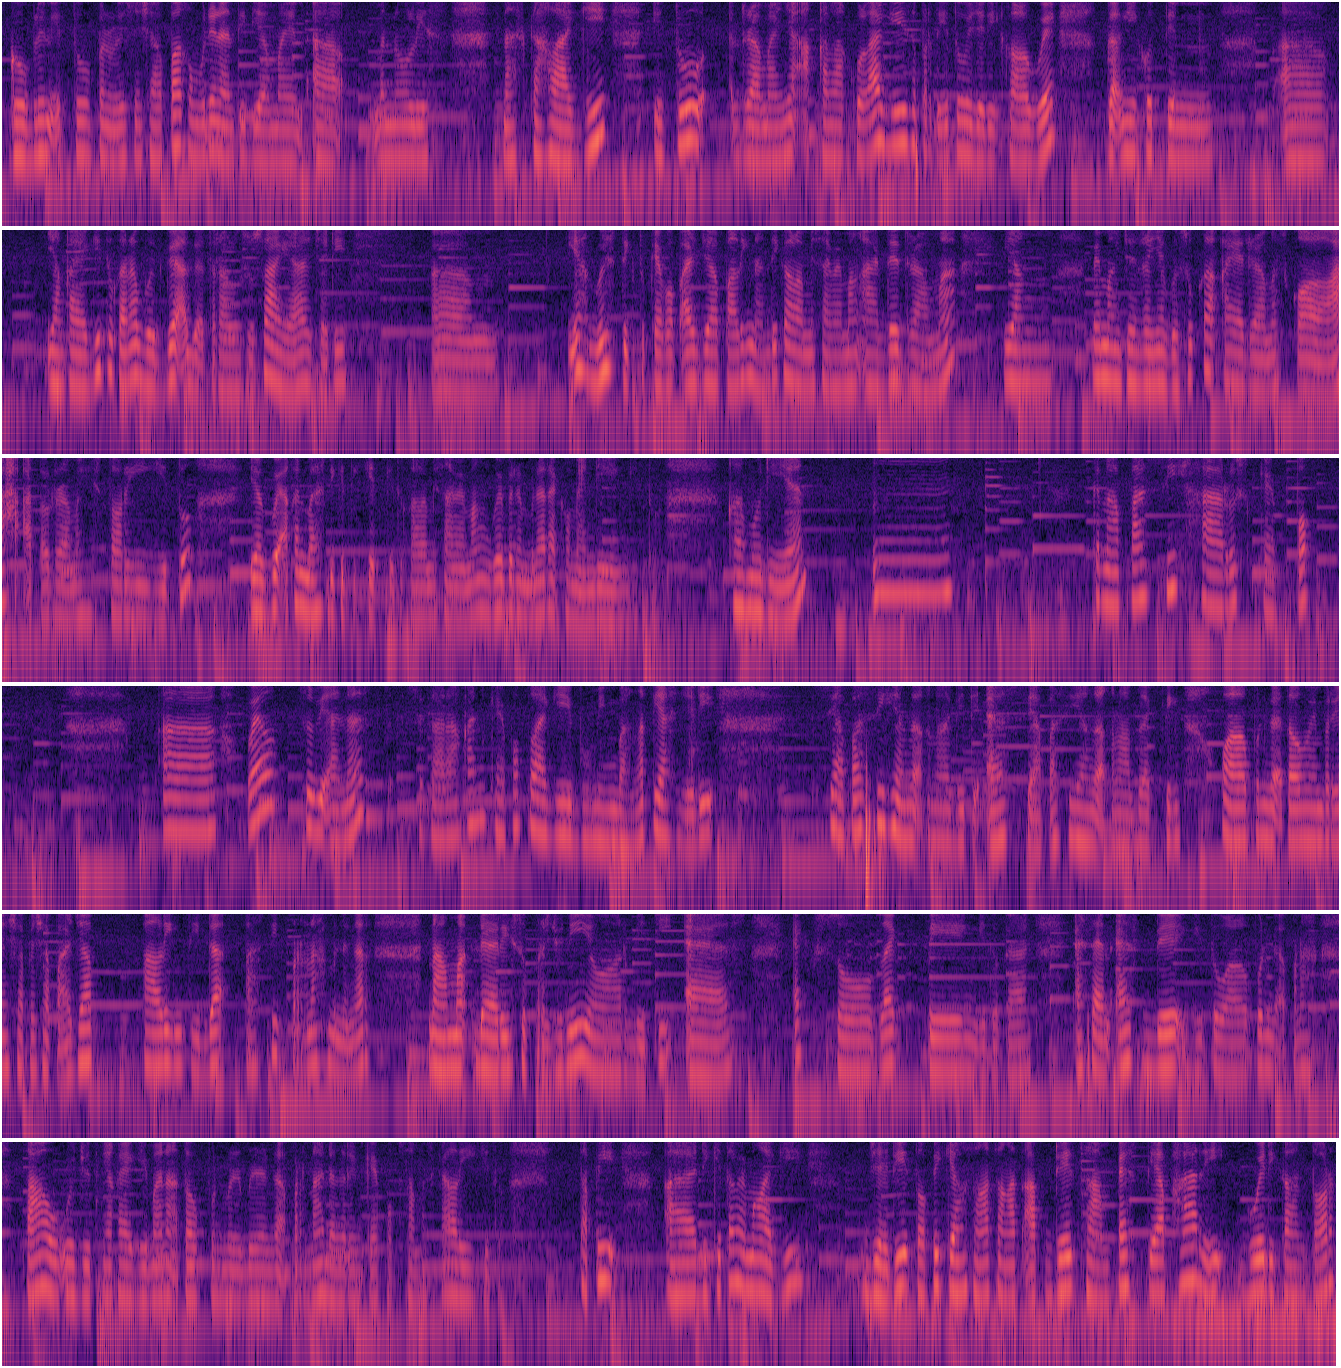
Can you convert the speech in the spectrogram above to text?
Goblin itu penulisnya siapa kemudian nanti dia main uh, menulis naskah lagi itu dramanya akan laku lagi seperti itu. Jadi kalau gue gak ngikutin uh, yang kayak gitu karena buat gue agak terlalu susah ya. Jadi um, ya gue stick to K-pop aja. Paling nanti kalau misalnya memang ada drama yang memang genrenya gue suka kayak drama sekolah atau drama history gitu ya gue akan bahas dikit-dikit gitu. Kalau misalnya memang gue bener-bener recommending gitu. Kemudian hmm, kenapa sih harus K-pop? Uh, well to be honest sekarang kan K-pop lagi booming banget ya. Jadi siapa sih yang nggak kenal BTS siapa sih yang nggak kenal Blackpink? Walaupun nggak tahu membernya siapa-siapa aja paling tidak pasti pernah mendengar nama dari Super Junior, BTS, EXO, Blackpink gitu kan, SNSD gitu. Walaupun nggak pernah tahu wujudnya kayak gimana ataupun benar-benar nggak pernah dengerin K-pop sama sekali gitu. Tapi uh, di kita memang lagi jadi topik yang sangat-sangat update sampai setiap hari gue di kantor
